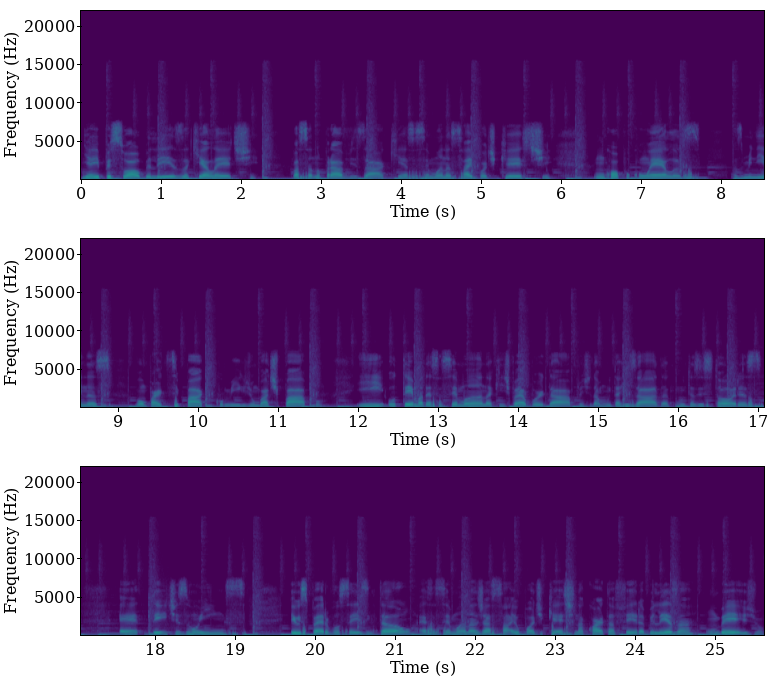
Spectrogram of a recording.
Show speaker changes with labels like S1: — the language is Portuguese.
S1: E aí, pessoal, beleza? Aqui é a Leti, passando para avisar que essa semana sai podcast Um Copo com Elas. As meninas vão participar aqui comigo de um bate-papo. E o tema dessa semana que a gente vai abordar, para a gente dar muita risada, com muitas histórias, é dates ruins. Eu espero vocês então. Essa semana já sai o podcast na quarta-feira, beleza? Um beijo!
